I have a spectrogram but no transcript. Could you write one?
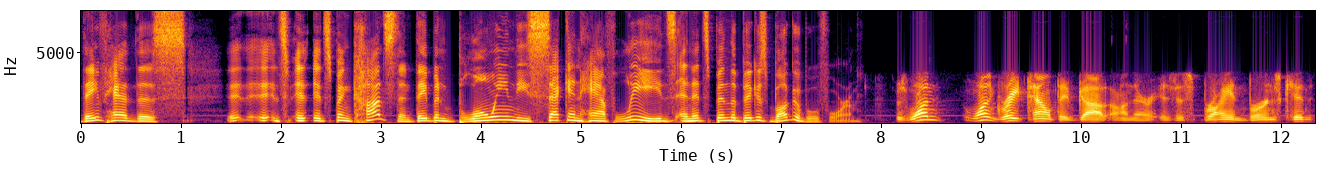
they've had this it, it's it, has been constant. They've been blowing these second half leads, and it's been the biggest bugaboo for them. There's one one great talent they've got on there is this Brian Burns kid.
